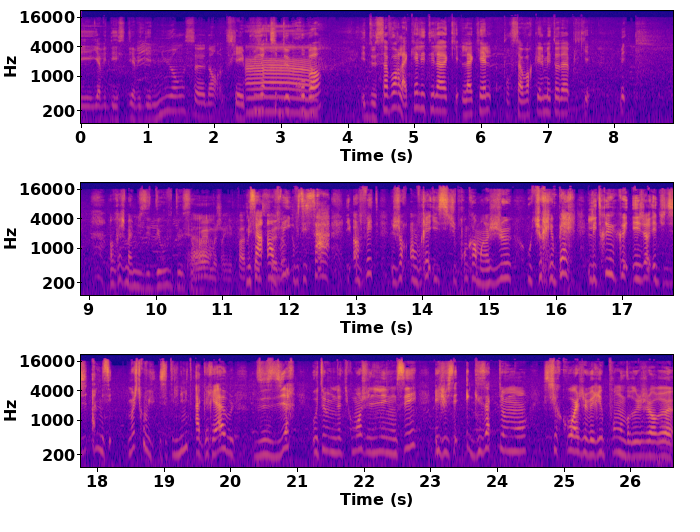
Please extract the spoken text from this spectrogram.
avait, il y, avait des, il y avait des nuances euh, dans. Parce qu'il y avait plusieurs types de Ah. probas. Et de savoir laquelle était la- laquelle pour savoir quelle méthode appliquer. En vrai, je m'amusais de ouf de ça. Ah ouais, moi j'arrivais pas à mais ça, en c'est ça. En fait, genre, en vrai, si tu prends comme un jeu où tu repères les trucs et genre, et tu te dis, ah, mais c'est. Moi, je trouve que c'était limite agréable de se dire, automatiquement, je vais l'énoncer et je sais exactement sur quoi je vais répondre. Genre, euh,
